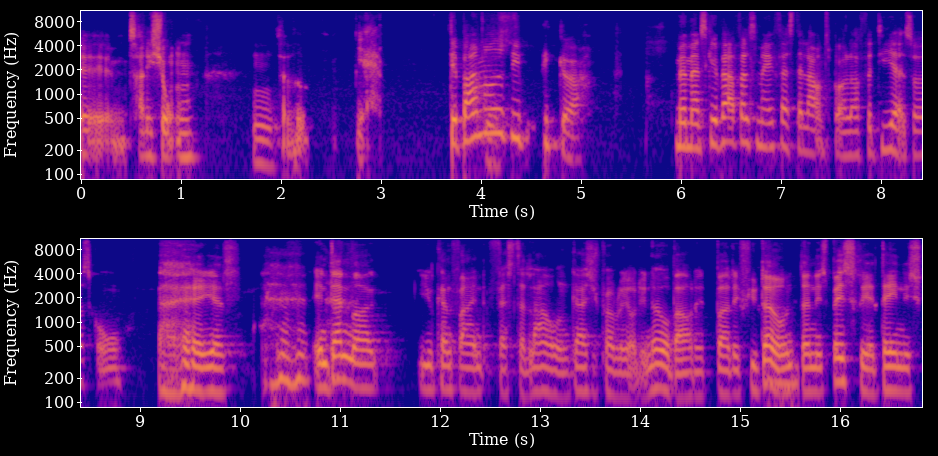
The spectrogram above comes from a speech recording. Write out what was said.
øh, traditionen. Mm. Så ved, ja, det er bare noget, Yes. vi, vi gør. Men man skal i hvert fald smage fastelavnsboller, for de er altså også gode. yes. In Denmark, you can find fastelavn. Guys, you probably already know about it, but if you don't, then it's basically a Danish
